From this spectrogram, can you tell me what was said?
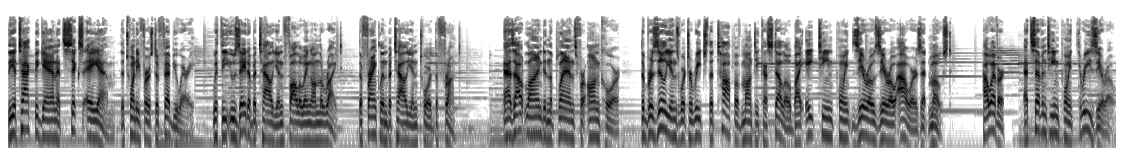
The attack began at 6 a.m., the 21st of February, with the Uzeda Battalion following on the right, the Franklin Battalion toward the front. As outlined in the plans for Encore, the Brazilians were to reach the top of Monte Castello by 18.00 hours at most. However, at 17.30,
